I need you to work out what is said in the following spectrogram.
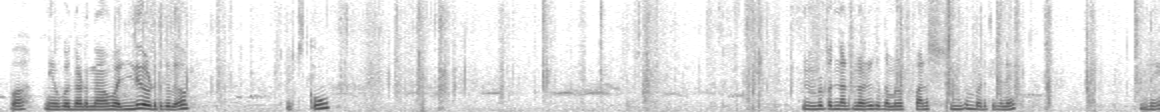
അപ്പോൾ നീയൊക്കെ നടന്ന? വലിയ ഗോ നമ്മളിപ്പോൾ നടന്നുകൊണ്ടിരിക്കുന്നത് നമ്മൾ പല സ്വന്തം പഠിച്ചിട്ടുണ്ട് ഇതേ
